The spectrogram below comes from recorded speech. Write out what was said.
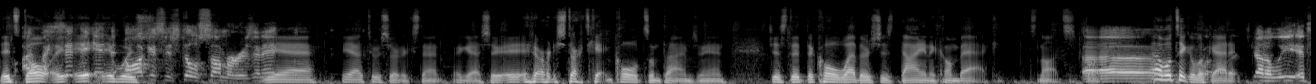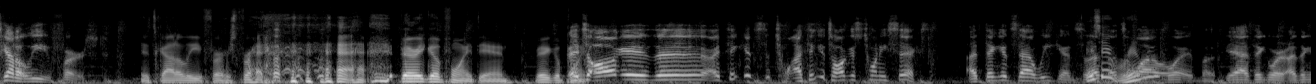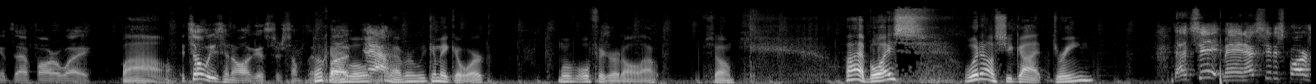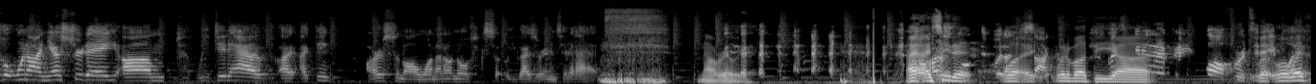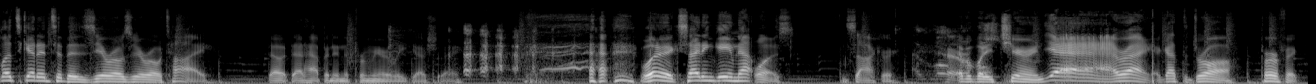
It's I- dull. I, said it, the it, end it was. August is still summer, isn't it? Yeah, yeah, to a certain extent, I guess. It, it already starts getting cold sometimes, man. Just that the cold weather is just dying to come back. It's nuts. But Uh, Oh, we'll take a look well, at it. It's got to leave. It's got to leave first. it's got to leave first, Brett. Very good point, Dan. Very good point. It's August. Uh, I think it's the. Tw- I think it's August 26th. I think it's that weekend. So Is that, it that's really? a while away. But yeah, I think we're. I think it's that far away. wow. It's always in August or something. Okay, but well, Yeah. whatever. We can make it work. We'll we'll figure it all out. So, all right, boys. What else you got? Dream. That's it, man. That's it as far as what went on yesterday. Um, we did have, I, I think, Arsenal one. I don't know if you guys are into that. Not really. I, I see that. What Well, what about the? Let's Uh, get into baseball for today. well, player. let, let's get into the zero-zero tie that, that happened in the Premier League yesterday. what an exciting game that was in soccer. I love it. Everybody's cheering. Yeah, right. I got the draw. Perfect.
